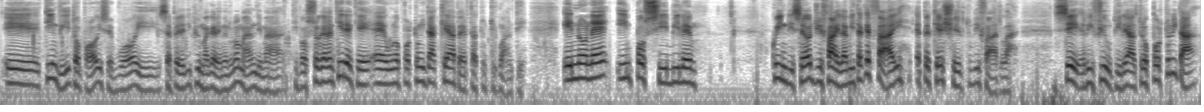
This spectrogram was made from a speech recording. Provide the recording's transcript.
e ti invito poi se vuoi sapere di più magari me lo domandi, ma ti posso garantire che è un'opportunità che è aperta a tutti quanti e non è impossibile. Quindi se oggi fai la vita che fai è perché hai scelto di farla. Se rifiuti le altre opportunità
